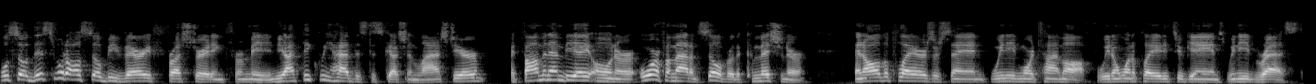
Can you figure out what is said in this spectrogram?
Well, so this would also be very frustrating for me. And I think we had this discussion last year. If I'm an NBA owner or if I'm Adam Silver, the commissioner, and all the players are saying, we need more time off. We don't want to play 82 games. We need rest.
